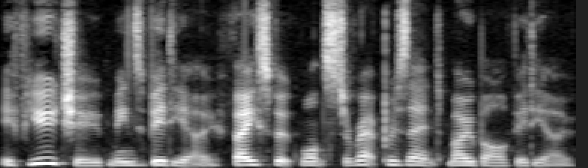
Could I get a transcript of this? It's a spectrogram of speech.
If YouTube means video, Facebook wants to represent mobile video.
